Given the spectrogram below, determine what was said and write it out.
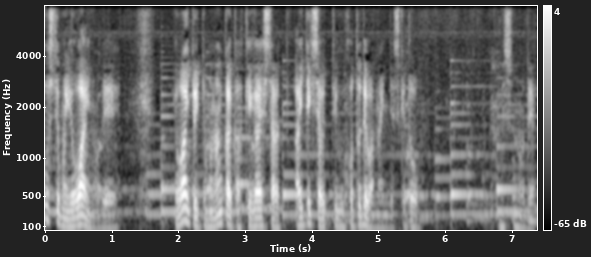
うしても弱いので弱いといっても何回か毛替えしたら開いてきちゃうっていうことではないんですけどですので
